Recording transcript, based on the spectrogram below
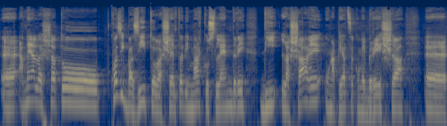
Eh, a me ha lasciato quasi basito la scelta di Marcos Landry di lasciare una piazza come Brescia eh,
